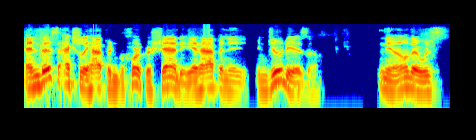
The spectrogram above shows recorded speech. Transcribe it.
And this actually happened before christianity. It happened in, in judaism. You know there was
